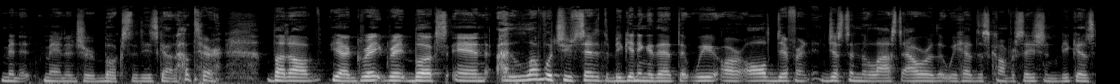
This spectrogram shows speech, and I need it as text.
Minute Manager books that he's got out there. But uh, yeah, great, great books. And I love what you said at the beginning of that, that we are all different just in the last hour that we had this conversation, because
